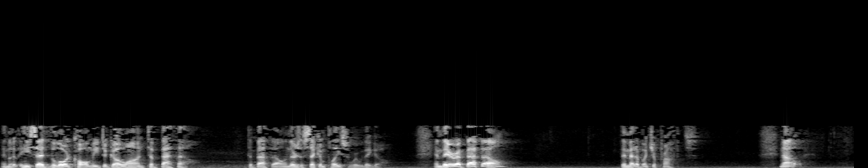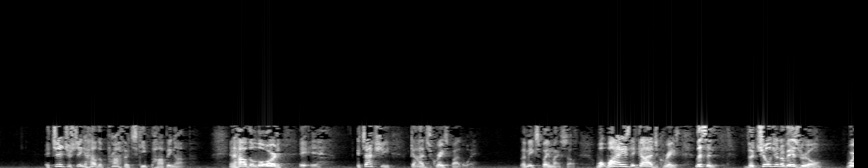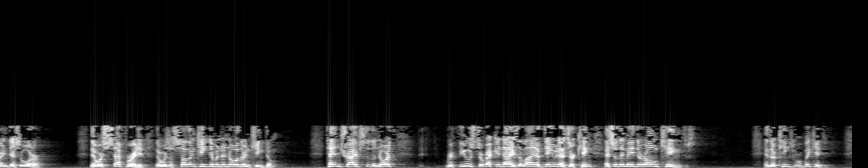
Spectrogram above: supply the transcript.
And he said, The Lord called me to go on to Bethel. To Bethel. And there's a second place where they go. And there at Bethel, they met a bunch of prophets. Now, it's interesting how the prophets keep popping up. And how the Lord, it's actually God's grace, by the way. Let me explain myself. Why is it God's grace? Listen, the children of Israel were in disorder. They were separated. There was a southern kingdom and a northern kingdom. Ten tribes to the north refused to recognize the line of David as their king, and so they made their own kings. And their kings were wicked.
